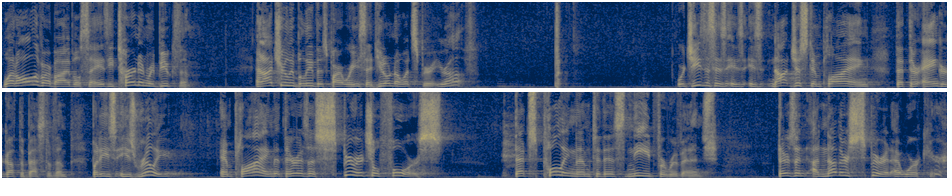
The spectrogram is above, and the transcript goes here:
What all of our Bibles say is he turned and rebuked them. And I truly believe this part where he said, You don't know what spirit you're of. Where Jesus is, is, is not just implying that their anger got the best of them, but he's, he's really implying that there is a spiritual force that's pulling them to this need for revenge. There's an, another spirit at work here.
